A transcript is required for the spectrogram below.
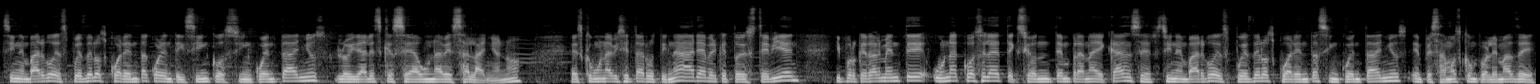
sin embargo, después de los 40, 45, 50 años, lo ideal es que sea una vez al año, ¿no? Es como una visita rutinaria, ver que todo esté bien, y porque realmente una cosa es la detección temprana de cáncer, sin embargo, después de los 40, 50 años, empezamos con problemas de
